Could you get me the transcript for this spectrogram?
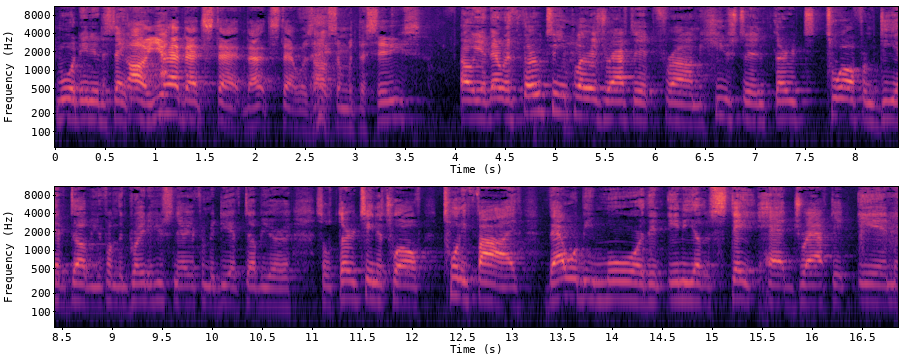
more than any of the state. oh you had that stat that stat was awesome with the cities Oh yeah, there were 13 players drafted from Houston, 13, 12 from DFW, from the greater Houston area, from the DFW area. So 13 to 12, 25. That would be more than any other state had drafted in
